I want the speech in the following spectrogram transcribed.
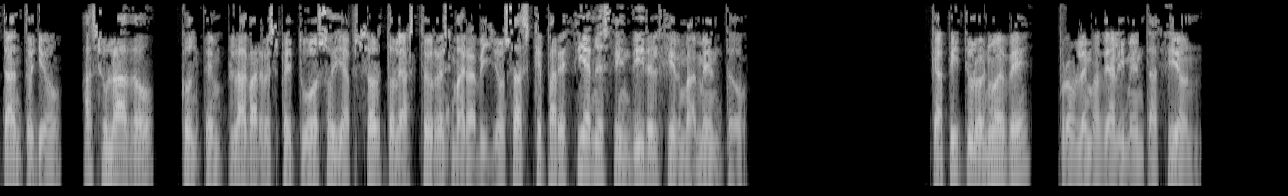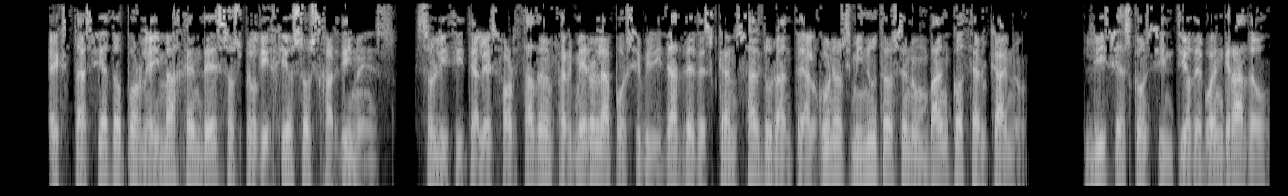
tanto yo, a su lado, contemplaba respetuoso y absorto las torres maravillosas que parecían escindir el firmamento. Capítulo 9. Problema de alimentación. Extasiado por la imagen de esos prodigiosos jardines, solicité al esforzado enfermero la posibilidad de descansar durante algunos minutos en un banco cercano. Lisias consintió de buen grado.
